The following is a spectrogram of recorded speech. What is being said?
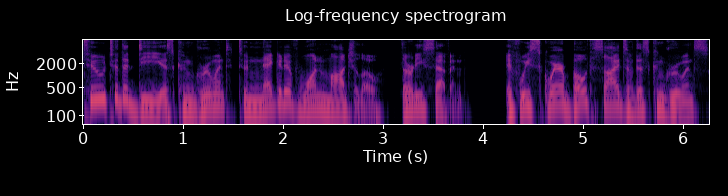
2 to the d is congruent to negative 1 modulo 37. If we square both sides of this congruence,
